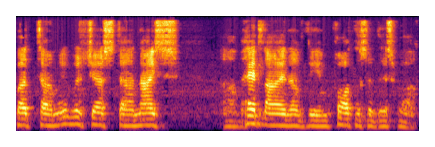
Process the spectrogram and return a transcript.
but um, it was just a nice um, headline of the importance of this work.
